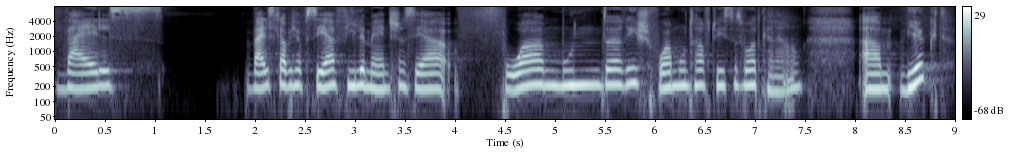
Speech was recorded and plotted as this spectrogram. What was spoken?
weil es, weil es, glaube ich, auf sehr viele Menschen sehr vormunderisch, vormundhaft, wie ist das Wort, keine Ahnung, ähm, wirkt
